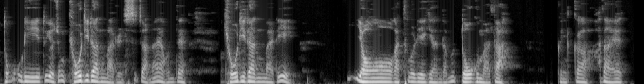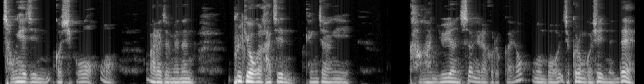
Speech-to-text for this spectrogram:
보통 우리도 요즘 교리란 말을 쓰잖아요. 근데 교리란 말이 영어 같은 걸 얘기한다면 도구마다 그러니까 하나의 정해진 것이고 어, 말하자면은 불교가 가진 굉장히 강한 유연성이라 그럴까요? 어, 뭐 이제 그런 것이 있는데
